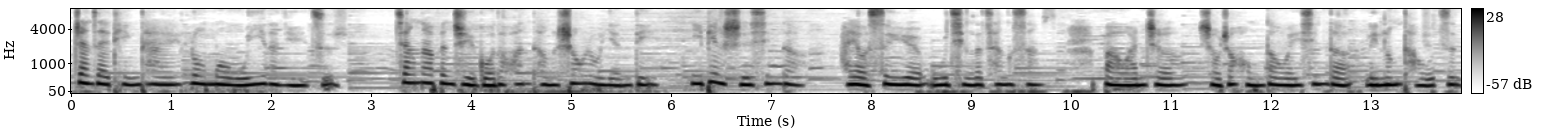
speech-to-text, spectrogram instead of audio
站在亭台落寞无依的女子，将那份举国的欢腾收入眼底，一并实心的，还有岁月无情的沧桑。把玩着手中红豆为心的玲珑骰子，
